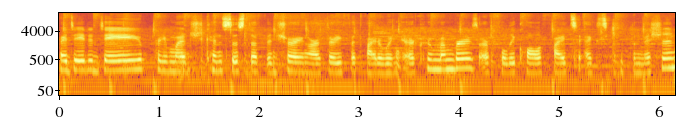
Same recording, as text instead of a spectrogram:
My day-to-day -day pretty much consists of ensuring our 35th Fighter Wing aircrew members are fully qualified to execute the mission.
